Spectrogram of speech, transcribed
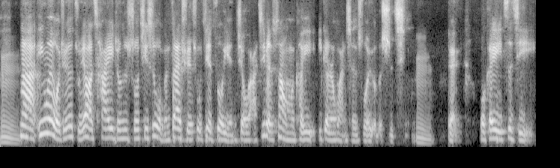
嗯，那因为我觉得主要的差异就是说，其实我们在学术界做研究啊，基本上我们可以一个人完成所有的事情。嗯，对，我可以自己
